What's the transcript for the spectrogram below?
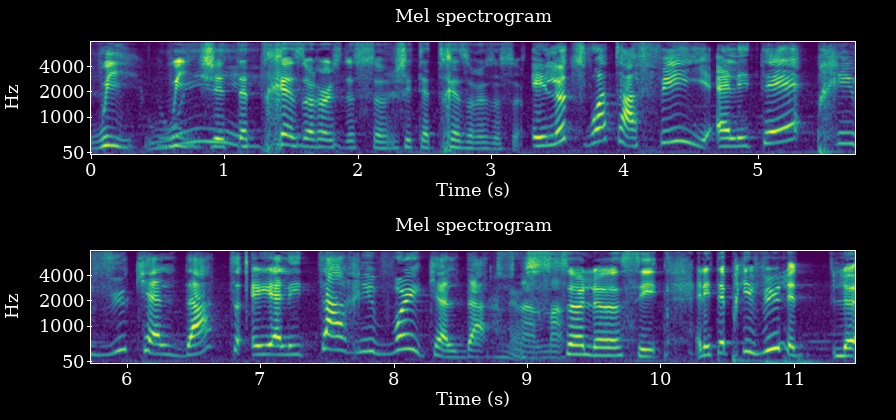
oui, Oui. J'étais très heureuse de ça. J'étais très heureuse de ça. Et là, tu vois, ta fille, elle était prévue quelle date et elle est arrivée quelle date, finalement? Ça, là, c'est. Elle était prévue le, le-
